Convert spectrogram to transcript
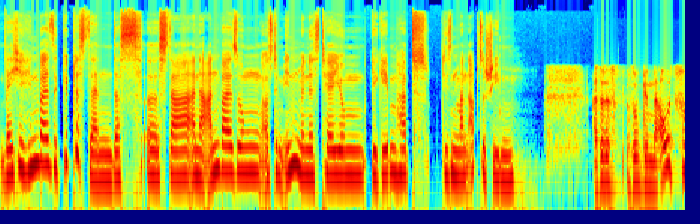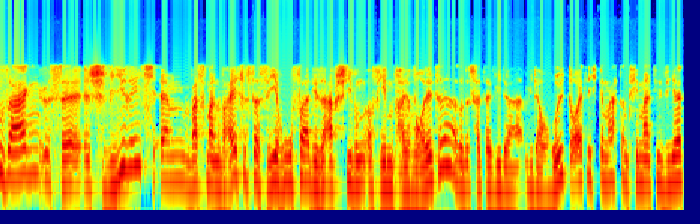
Welche Hinweise gibt es denn, dass es da eine Anweisung aus dem Innenministerium gegeben hat, diesen Mann abzuschieben? Also das so genau zu sagen ist äh, schwierig. Ähm, was man weiß, ist, dass Seehofer diese Abschiebung auf jeden Fall wollte. Also das hat er wieder wiederholt deutlich gemacht und thematisiert.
